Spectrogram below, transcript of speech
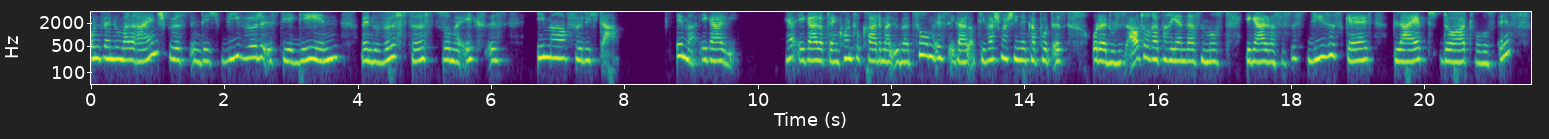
Und wenn du mal reinspürst in dich, wie würde es dir gehen, wenn du wüsstest, Summe X ist immer für dich da. Immer, egal wie. Ja, egal ob dein Konto gerade mal überzogen ist, egal ob die Waschmaschine kaputt ist oder du das Auto reparieren lassen musst, egal was es ist, dieses Geld bleibt dort, wo es ist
